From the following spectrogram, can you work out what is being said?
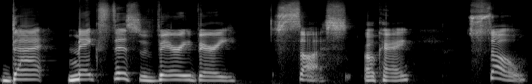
that makes this very, very sus. Okay. So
